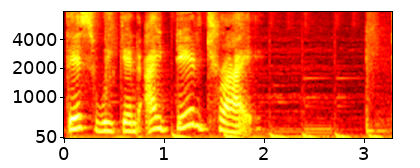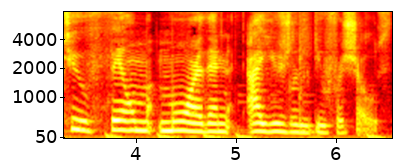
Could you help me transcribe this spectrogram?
this weekend I did try to film more than I usually do for shows,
